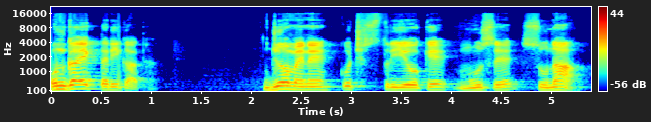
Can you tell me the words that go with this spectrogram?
उनका एक तरीका था। जो मैंने कुछ स्त्रियों के मुँह से सुना,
